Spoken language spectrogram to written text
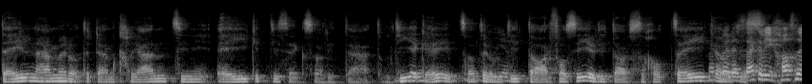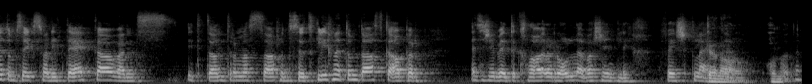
Teilnehmer oder dem Klient seine eigene Sexualität. Um die mhm. geht es, oder? Um die darf auch sein die darf sich auch zeigen. Ich würde sagen, ich kann es nicht um Sexualität gehen, wenn es in der Tantra-Massage, und es sollte gleich nicht um das gehen, aber es ist eben eine klare Rolle wahrscheinlich festgelegt. Genau. Und oder?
